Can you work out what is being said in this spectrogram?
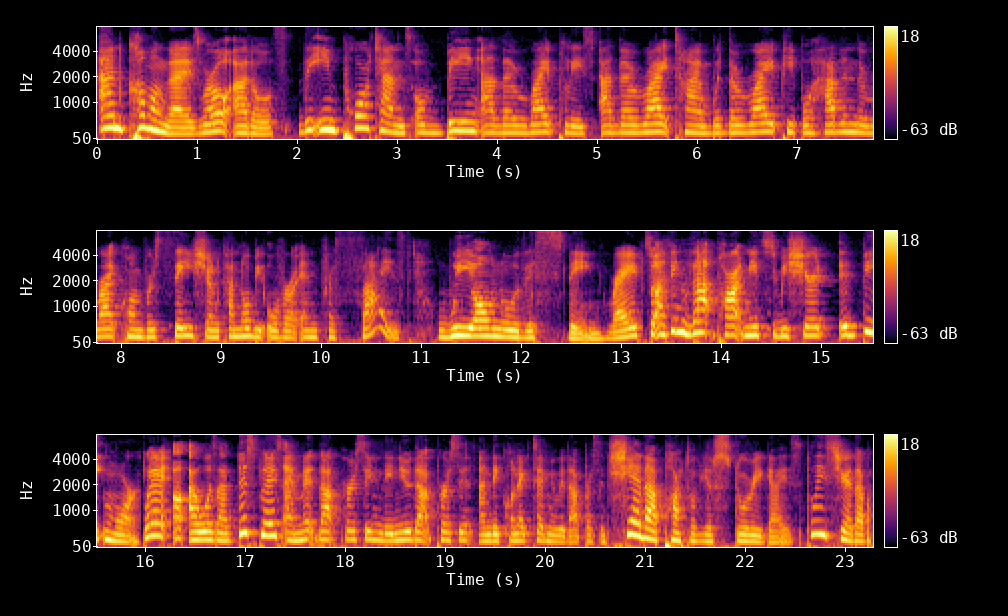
And come on, guys, we're all adults. The importance of being at the right place at the right time with the right people, having the right conversation cannot be overemphasized we all know this thing, right? So I think that part needs to be shared a bit more. Where I was at this place, I met that person, they knew that person, and they connected me with that person. Share that part of your story, guys. Please share that.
